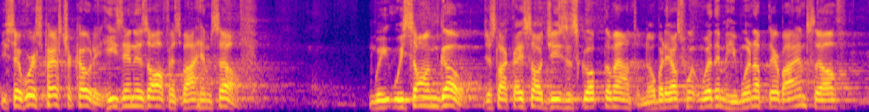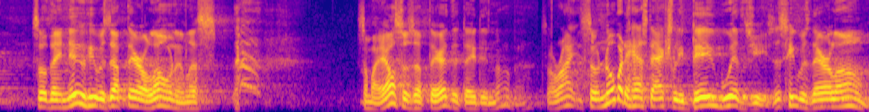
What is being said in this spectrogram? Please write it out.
You say, Where's Pastor Cody? He's in his office by himself. We, we saw him go, just like they saw Jesus go up the mountain. Nobody else went with him. He went up there by himself. So they knew he was up there alone, unless somebody else was up there that they didn't know about. It's all right. So nobody has to actually be with Jesus, he was there alone.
